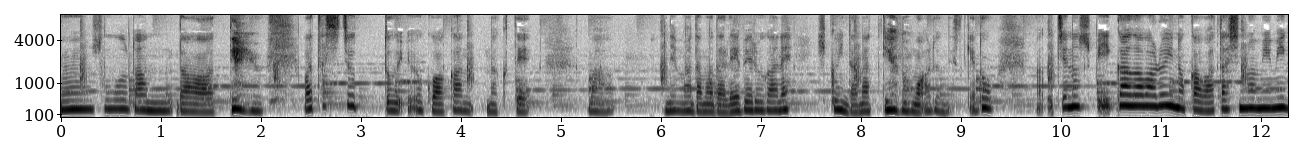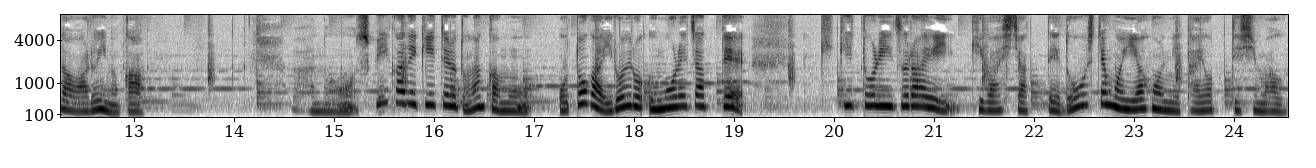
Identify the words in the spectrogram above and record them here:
うんそうなんだっていう。私ちょっとよく分かんなくてまあねまだまだレベルがね低いんだなっていうのもあるんですけど、ま、うちのスピーカーが悪いのか私の耳が悪いのかあのスピーカーで聞いてるとなんかもう音がいろいろ埋もれちゃって聞き取りづらい気がしちゃってどうしてもイヤホンに頼ってしま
